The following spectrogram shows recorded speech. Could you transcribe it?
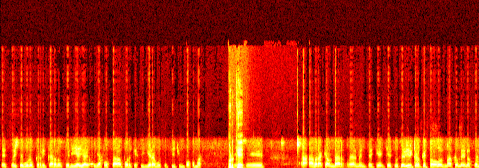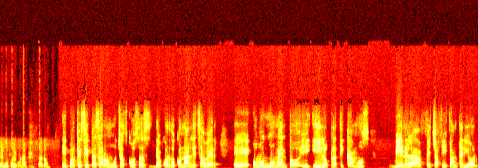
estoy seguro que Ricardo quería y, y apostaba porque siguiera Bucetich un poco más. Porque Este, a- habrá que ahondar realmente qué, qué sucedió y creo que todos más o menos tenemos alguna pista, ¿no? Y porque sí pesaron muchas cosas, de acuerdo con Alex. A ver, eh, hubo un momento, y, y lo platicamos, viene la fecha FIFA anterior,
